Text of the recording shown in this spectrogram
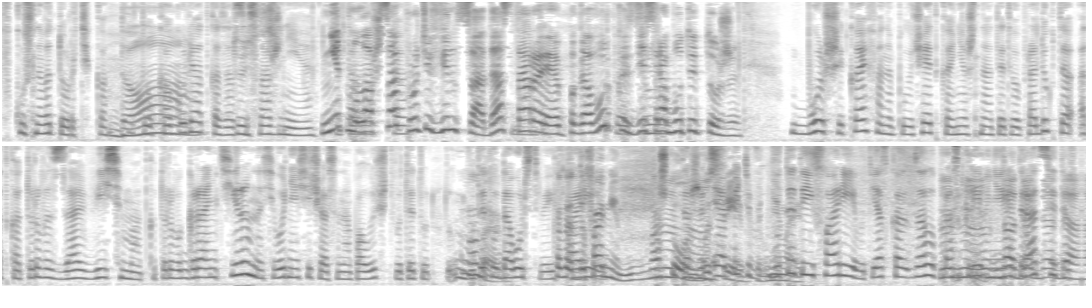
вкусного тортика. Да. От алкоголя отказаться сложнее. Нет молодца что... против венца, да? Старая поговорка Поэтому... здесь работает тоже больший кайф она получает, конечно, от этого продукта, от которого зависима, от которого гарантированно сегодня и сейчас она получит вот, эту, ну, вот да. это удовольствие, эйфорию. Когда дофамин, на что Даже, он быстрее и опять, вот эта эйфория, вот я сказала про склеивание mm-hmm. эритроцитов. Да, да,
